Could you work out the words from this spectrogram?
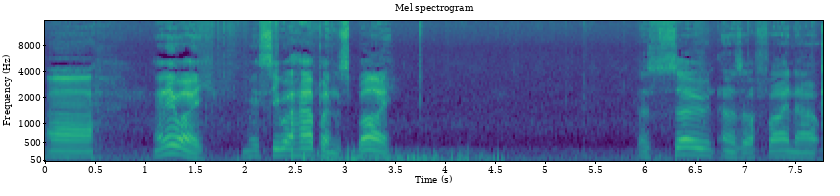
Uh, anyway we'll see what happens. Bye. As soon as I find out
